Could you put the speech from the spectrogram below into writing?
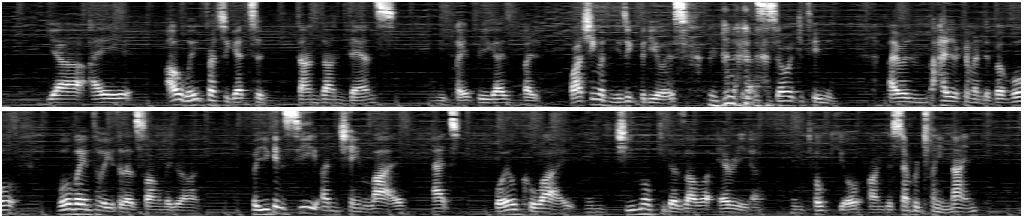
Yeah, I I'll wait for us to get to Dan Dan Dance when we play it for you guys. But watching with music video is it's so entertaining. I would highly recommend it. But we'll we'll wait until we get to that song later on. But you can see UNCHAIN live at Boil Kuwai in Shimokitazawa area in Tokyo on December 29th,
